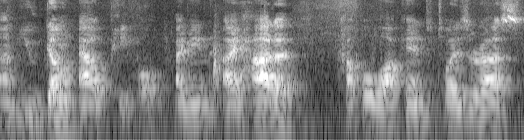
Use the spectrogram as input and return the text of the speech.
Um, you don't out people. I mean, I had a couple walk into Toys R Us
